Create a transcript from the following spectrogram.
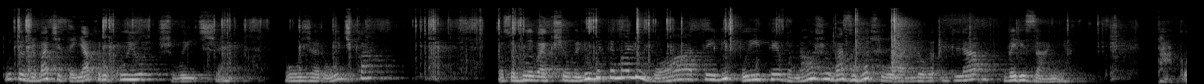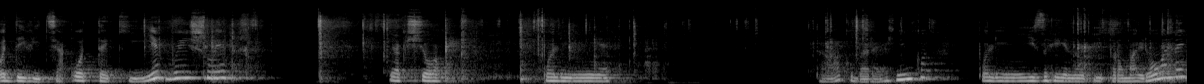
Тут уже бачите, я крокую швидше, бо вже ручка. Особливо, якщо ви любите малювати, ліпити, вона вже у вас готова для, вирізання. Так, от дивіться, от такі вийшли. Якщо по лінії, так, обережненько, по лінії згину і промальований.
